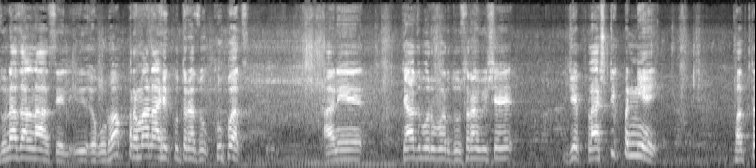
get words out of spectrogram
जुना जालना असेल एवढं प्रमाण आहे कुत्र्याचं खूपच. आणि त्याचबरोबर दुसरा विषय जे प्लास्टिक पन्नी आहे. फक्त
